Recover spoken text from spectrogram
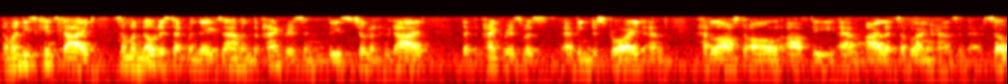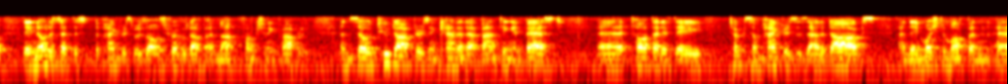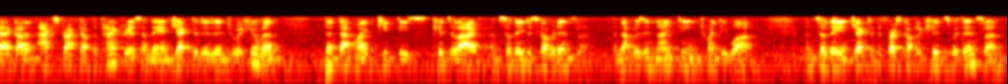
And when these kids died, someone noticed that when they examined the pancreas in these children who died, that the pancreas was uh, being destroyed and had lost all of the um, islets of Langerhans in there. So they noticed that this, the pancreas was all shriveled up and not functioning properly. And so two doctors in Canada, Banting and Best, uh, thought that if they took some pancreases out of dogs and they mushed them up and uh, got an extract of the pancreas and they injected it into a human, that that might keep these kids alive. And so they discovered insulin. And that was in 1921. And so they injected the first couple of kids with insulin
